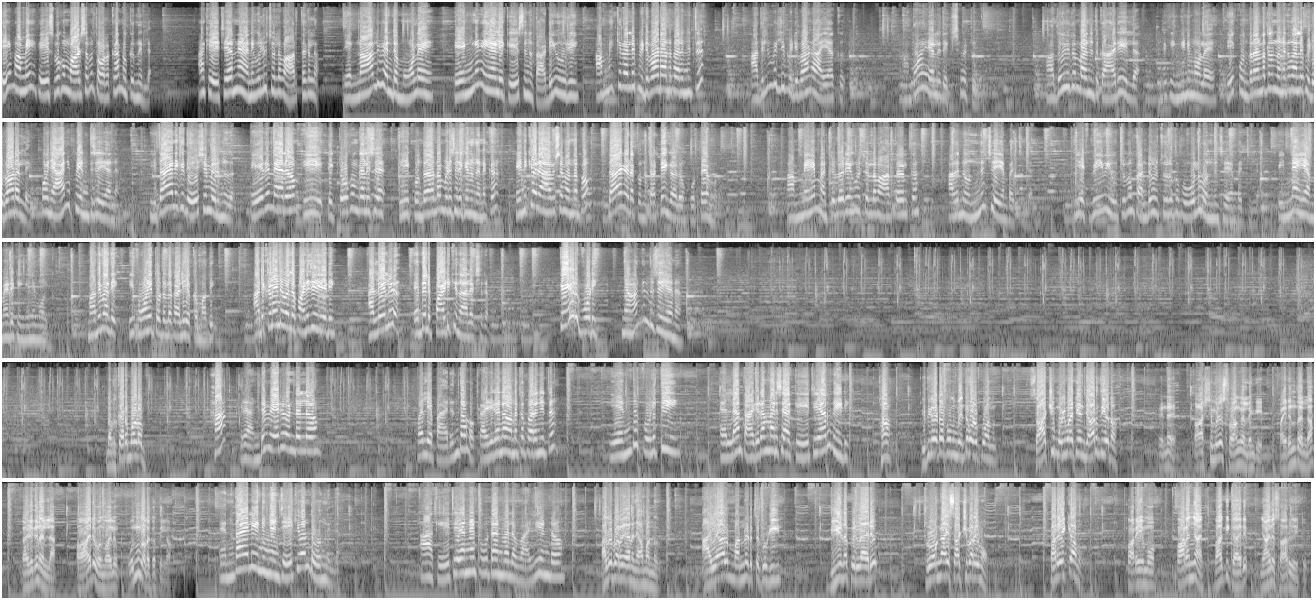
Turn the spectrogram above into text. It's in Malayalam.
ദേ മമ്മി ഫേസ്ബുക്കും വാട്സപ്പും തുറക്കാൻ നോക്കുന്നില്ല. ആ കേച്ചുകാരനെ അനുകൂലിച്ചുള്ള വാർത്തകളാ. എന്നാലും എന്റെ മോളെ എങ്ങനെയാൽ ഈ കേസിന് തടിയൂരി? അമ്മയ്ക്ക് നല്ല പിടിപാടാന്ന് പറഞ്ഞിട്ട് അതിലും വലിയ പിടിപാടാ അയാൾക്ക്. അതാ അയാൾ രക്ഷപ്പെട്ടത്. അതും ഇതും പറഞ്ഞിട്ട് കാര്യമില്ല. എന്റെ കിങ്ങിണി മോളെ ഈ കുന്ത്രാണ്ടത്തിൽ നിനക്ക് നല്ല പിടിപാടല്ലേ? ഓ ഞാനിപ്പോ എന്ത് ചെയ്യാനാ? ഇതാ എനിക്ക് ദേഷ്യം വരുന്നത്. ഏത് നേരവും ഈ ടിക്ടോക്കും കളിച്ച് ഈ കുന്താണ്ടം പിടിച്ചിരിക്കുന്ന നിനക്ക് എനിക്കൊരു ആവശ്യം വന്നപ്പോ ദാ കിടക്കുന്നു ചട്ടിയും കാലവും കുട്ടയും മുറും. അമ്മയും മറ്റുള്ളവരെയും കുറിച്ചുള്ള വാർത്തകൾക്ക് അതിനൊന്നും ചെയ്യാൻ പറ്റില്ല. ഈ എഫ് ബിയും യൂട്യൂബും കണ്ടുപിടിച്ചവർക്ക് പോലും ഒന്നും ചെയ്യാൻ പറ്റില്ല. പിന്നെ ഈ അമ്മയുടെ കിങ്ങിനി മോൾക്ക്. മതി മതി ഈ ഫോണിൽ തൊട്ടുള്ള കളിയൊക്കെ മതി. അടുക്കളയിൽ വല്ല പണി ചെയ്യടി. അല്ലെങ്കിൽ എന്തായാലും പഠിക്ക് നാലക്ഷരം. കേറി പോടി. ഞാൻ എന്ത് ചെയ്യാനാ? നമസ്കാരം മാഡം. ഹാ രണ്ടുപേരും ഉണ്ടല്ലോ. വലിയ പരുന്തോ കഴുകണോ എന്നൊക്കെ പറഞ്ഞിട്ട് എന്ത് പുളുത്തി. എല്ലാം തകിടം മരിച്ച കെ ടി ആർ നേടി. ഹാ ഇത് കേട്ടാത്തൊന്നും എന്റെ കുഴപ്പമാണ്. സാക്ഷി മൊഴി മാറ്റിയാൽ ഞാനും ചെയ്യണ പിന്നെ മൊഴി സ്ട്രോങ് അല്ലെങ്കിൽ പരുന്തല്ല കഴുകനല്ല ആര് വന്നാലും ഒന്നും നടക്കത്തില്ല. എന്തായാലും ഇനി ഞാൻ ജയിക്കുമെന്ന് തോന്നുന്നില്ല. ആ കെ ടി ആറിനെ കൂട്ടാൻ വല്ല വഴിയുണ്ടോ? അത് പറയാനാണ് ഞാൻ വന്നത്. അയാൾ മണ്ണെടുത്ത കുഴിയിൽ വീണ പിള്ളേര് സ്ട്രോങ് ആയി സാക്ഷി പറയുമോ? പറയിക്കാമോ? പറയുമോ? പറഞ്ഞാൽ ബാക്കി കാര്യം ഞാൻ സാറ് കയറ്റും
